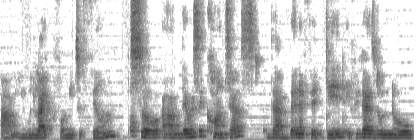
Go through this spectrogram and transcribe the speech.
um, you would like for me to film. So um, there was a contest that Benefit did. If you guys don't know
